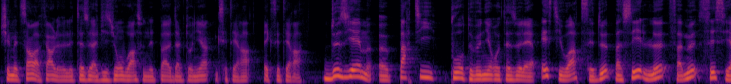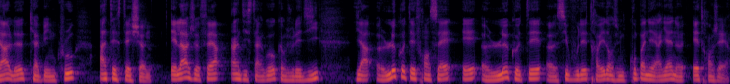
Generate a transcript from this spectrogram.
chez le médecin, on va faire le, test de la vision, voir si vous n'êtes pas daltonien, etc., etc. Deuxième partie pour devenir hôtesse de l'air et steward, c'est de passer le fameux CCA, le Cabin Crew Attestation. Et là, je vais faire un distinguo, comme je vous l'ai dit il y a euh, le côté français et euh, le côté euh, si vous voulez travailler dans une compagnie aérienne étrangère.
